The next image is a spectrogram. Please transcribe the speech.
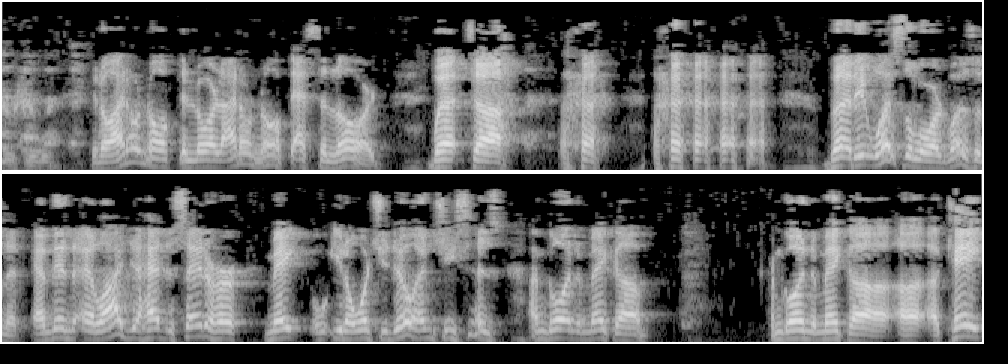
you know, I don't know if the Lord, I don't know if that's the Lord, but, uh, but it was the Lord, wasn't it? And then Elijah had to say to her, make, you know, what you doing? She says, I'm going to make a, I'm going to make a, a, a cake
